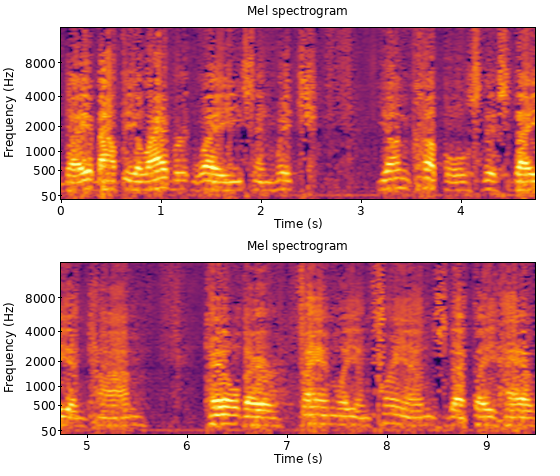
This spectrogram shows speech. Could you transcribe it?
thinking the other day about the elaborate ways in which young couples this day and time tell their family and friends that they have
